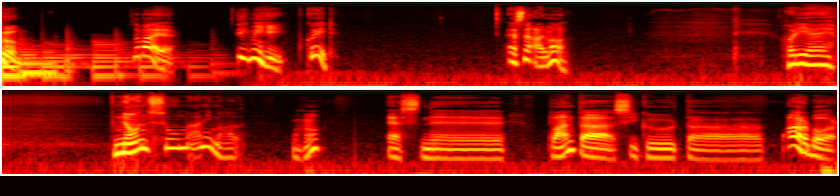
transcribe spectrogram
Primum. Labae. Dig mihi. Quid? Esne animal. Hodie non sum animal. Mhm. Mm ne Esne planta sicut uh, arbor.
